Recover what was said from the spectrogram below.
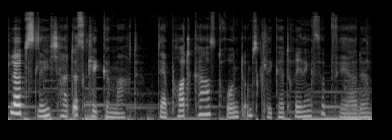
Plötzlich hat es Klick gemacht. Der Podcast rund ums Klickertraining für Pferde.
